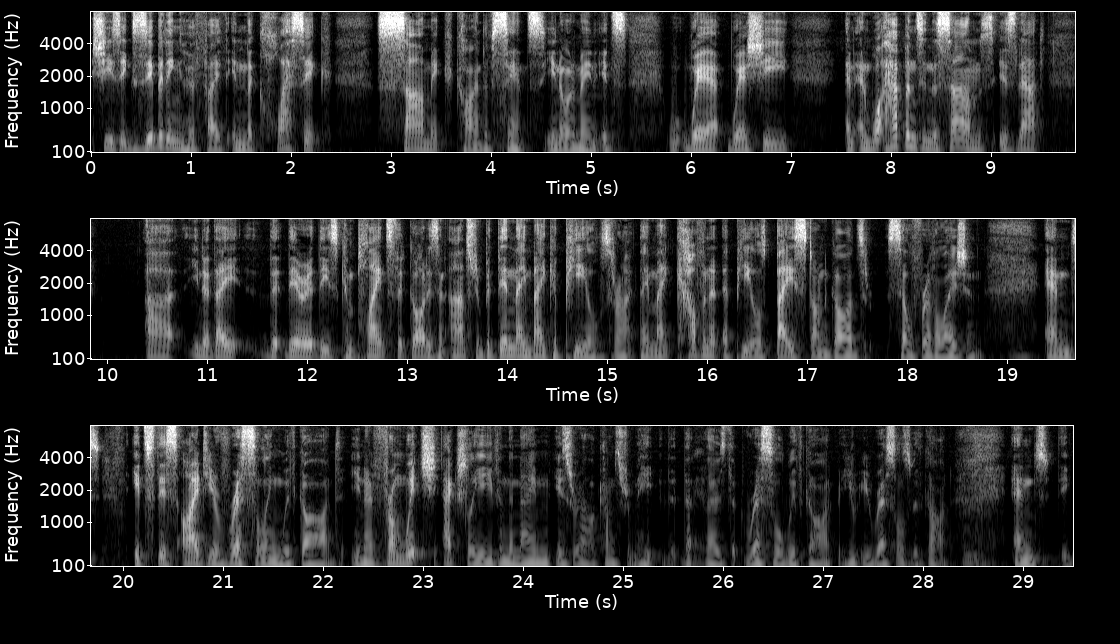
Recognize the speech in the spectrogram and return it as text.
she's exhibiting her faith in the classic psalmic kind of sense. You know what I mean? It's where where she, and and what happens in the Psalms is that. Uh, you know, they th- there are these complaints that God isn't answering, but then they make appeals, right? They make covenant appeals based on God's self-revelation, and it's this idea of wrestling with God, you know, from which actually even the name Israel comes from. He, th- th- Those that wrestle with God, he, he wrestles with God, and it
